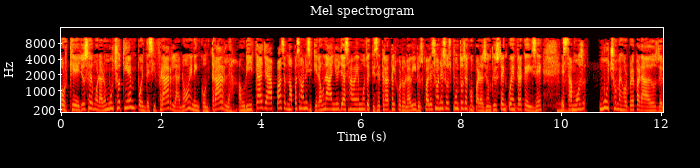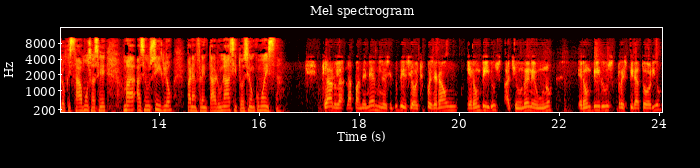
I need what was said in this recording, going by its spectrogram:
porque ellos se demoraron mucho tiempo en descifrarla, ¿no? En encontrarla. Ahorita ya no ha pasado ni siquiera un año, ya sabemos de qué se trata el coronavirus. ¿Cuáles son esos puntos de comparación que usted encuentra que dice estamos mucho mejor preparados de lo que estábamos hace, hace un siglo para enfrentar una situación como esta? Claro, la, la pandemia de 1918 pues era un, era un virus, H1N1, era un virus respiratorio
